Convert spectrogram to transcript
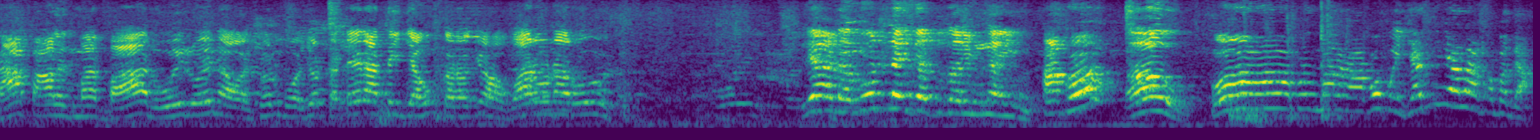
ના પાડે જ માર બા રોઈ રોઈ ને હશો બોજો ટટેરા થઈ જાવ કરો કે હવારો ના રોવું લે આ ડબો જ લઈ જા તું તારી નહીં. આખો? આવ. ઓ પણ મારા આખો પૈસા જ નહીં આલા બધા.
